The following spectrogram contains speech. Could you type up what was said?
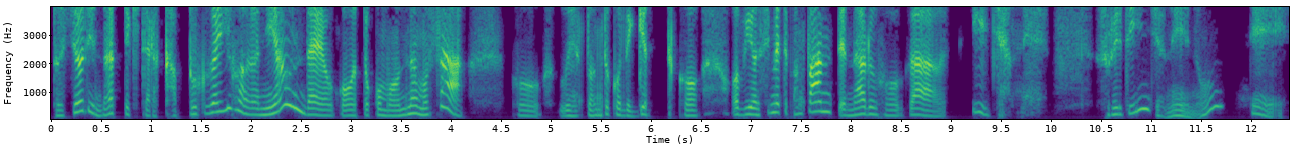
年寄りになってきたら滑腹がいい方が似合うんだよ。こう男も女もさ、こう、ウエストのとこでギュッとこう、帯を締めてパンパンってなる方がいいじゃんね。それでいいんじゃねえの？ね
